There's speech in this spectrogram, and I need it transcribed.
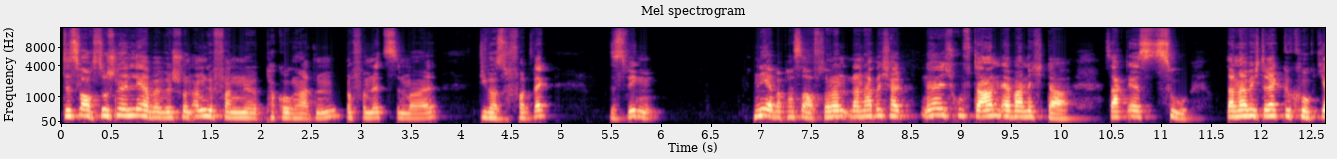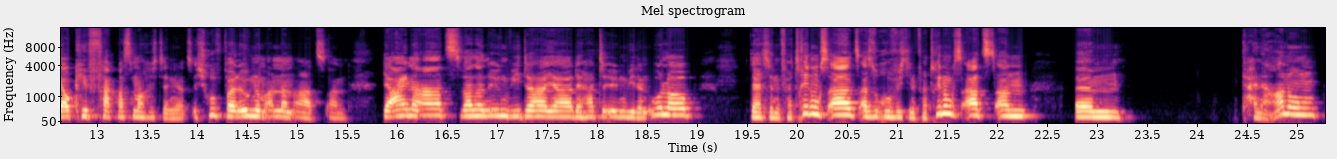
Das war auch so schnell leer, weil wir schon angefangene Packung hatten, noch vom letzten Mal. Die war sofort weg. Deswegen. Nee, aber pass auf. Sondern dann habe ich halt, ne, ich rufe da an, er war nicht da. Sagt er es zu. Dann habe ich direkt geguckt, ja, okay, fuck, was mache ich denn jetzt? Ich rufe bei irgendeinem anderen Arzt an. Der eine Arzt war dann irgendwie da, ja, der hatte irgendwie dann Urlaub. Der hatte einen Vertretungsarzt, also rufe ich den Vertretungsarzt an. Ähm, keine Ahnung.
